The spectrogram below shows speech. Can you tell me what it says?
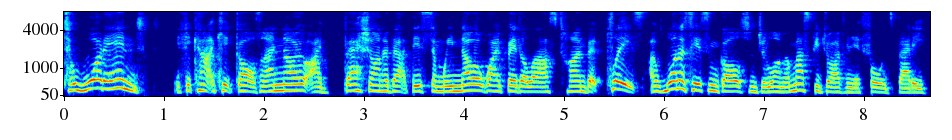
to what end if you can't kick goals? And I know I bash on about this and we know it won't be the last time, but please, I want to see some goals from Geelong. I must be driving their forwards, Batty.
